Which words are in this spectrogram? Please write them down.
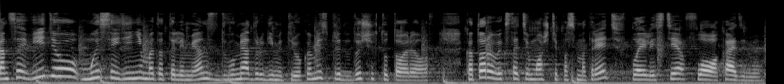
Конце видео мы соединим этот элемент с двумя другими трюками из предыдущих туториалов, которые вы, кстати, можете посмотреть в плейлисте Flow Academy.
